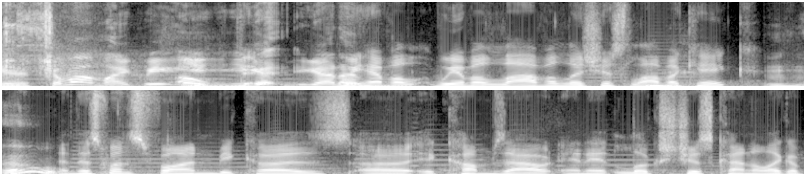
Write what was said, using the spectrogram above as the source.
here. Come on, Mike. We, Oh, you, you got you got we have a we have a lava-licious lava cake. oh. And this one's fun because uh, it comes out and it looks just kind of like a,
